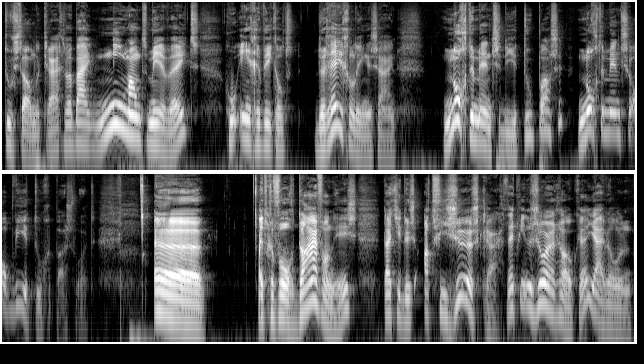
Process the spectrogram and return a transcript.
toestanden krijgt, waarbij niemand meer weet hoe ingewikkeld de regelingen zijn. Nog de mensen die het toepassen, nog de mensen op wie het toegepast wordt. Eh, het gevolg daarvan is dat je dus adviseurs krijgt. Dat heb je in de zorg ook. Hè? Jij wil een,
